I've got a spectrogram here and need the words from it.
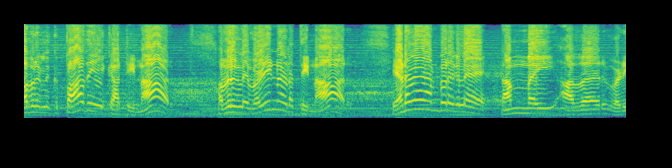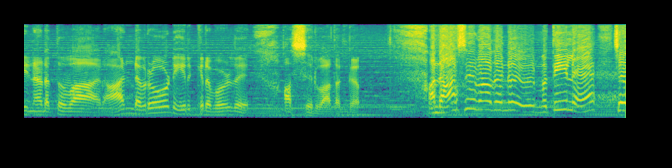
அவர்களுக்கு பாதையை காட்டினார். அவர்களை வழி நடத்தினார். எனவே அன்பர்களே நம்மை அவர் வழி நடத்துவார். ஆண்டவரோடு இருக்கிற பொழுது ஆசீர்வாதங்கள். அந்த ஆசீர்வாதங்கள் மத்தியில சில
